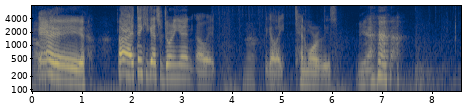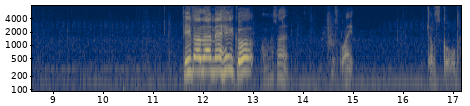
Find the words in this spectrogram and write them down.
Oh, Yay! Alright, thank you guys for joining in. Oh wait, No. we got like 10 more of these. Yeah. Viva la Mexico! What was that? It was light. That was gold.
